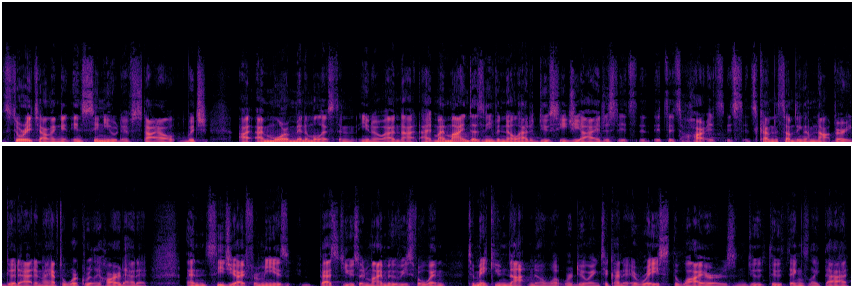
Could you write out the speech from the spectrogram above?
storytelling, an insinuative style, which I, am more a minimalist, and you know, I'm not. I, my mind doesn't even know how to do CGI. Just it's it's it's hard. It's it's it's kind of something I'm not very good at, and I have to work really hard at it. And CGI for me is best used in my movies for when to make you not know what we're doing, to kind of erase the wires and do do things like that.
